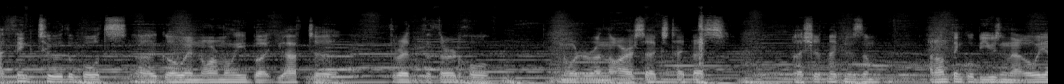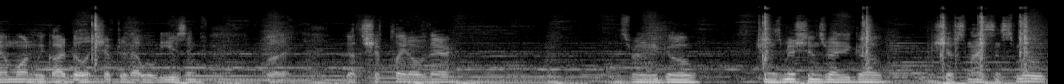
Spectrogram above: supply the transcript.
I think two of the bolts uh, go in normally, but you have to thread the third hole in order to run the RSX Type S uh, shift mechanism. I don't think we'll be using that OEM one. We've got a billet shifter that we'll be using, but we got the shift plate over there. It's ready to go. Transmission's ready to go. Shift's nice and smooth.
